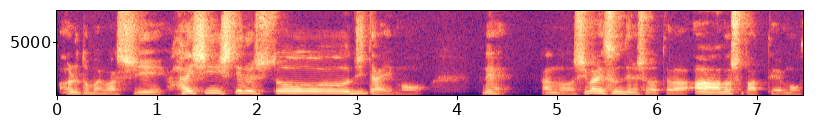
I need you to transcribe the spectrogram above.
あると思いますし、配信してる人自体も、ね、あの、島に住んでる人だったら、ああ、あの人だっても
